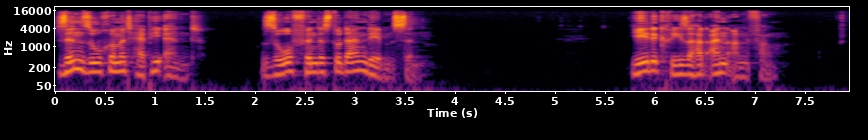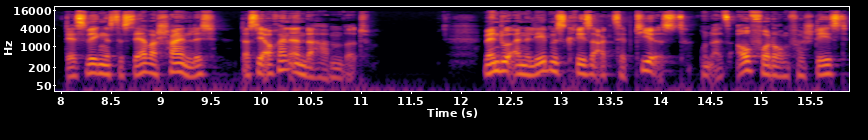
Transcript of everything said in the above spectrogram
Sinnsuche mit Happy End. So findest du deinen Lebenssinn. Jede Krise hat einen Anfang. Deswegen ist es sehr wahrscheinlich, dass sie auch ein Ende haben wird. Wenn du eine Lebenskrise akzeptierst und als Aufforderung verstehst,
